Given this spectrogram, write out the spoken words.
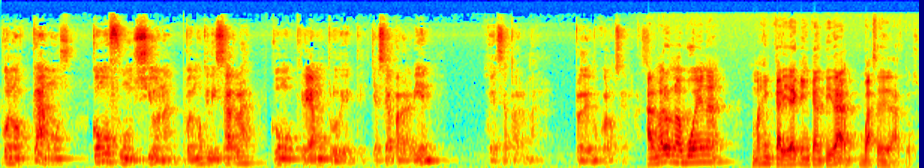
conozcamos cómo funciona, podemos utilizarlas como creamos prudente, ya sea para el bien o ya sea para el mal. Pero debemos conocerlas. Armar una buena, más en calidad que en cantidad, base de datos.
